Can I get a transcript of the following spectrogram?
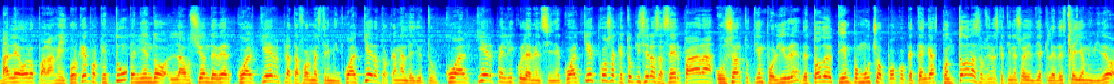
vale oro para mí. ¿Por qué? Porque tú, teniendo la opción de ver cualquier plataforma streaming, cualquier otro canal de YouTube, cualquier película en el cine, cualquier cosa que tú quisieras hacer para usar tu tiempo libre, de todo el tiempo, mucho o poco que tengas, con todas las opciones que tienes hoy en día, que le des play a mi video,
